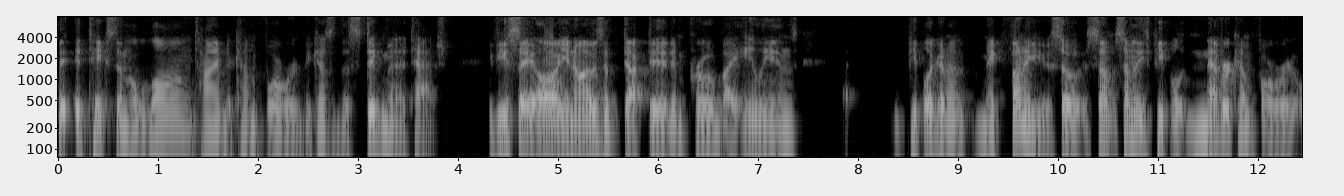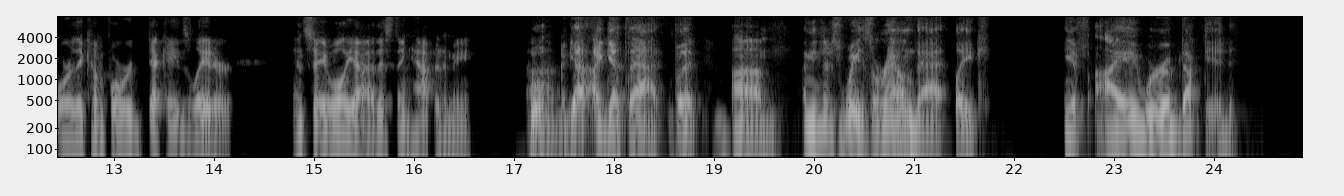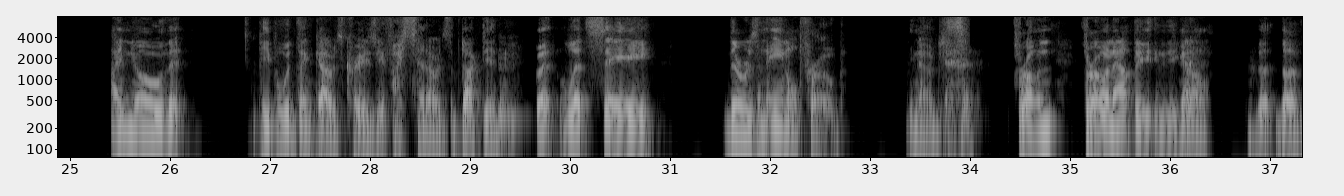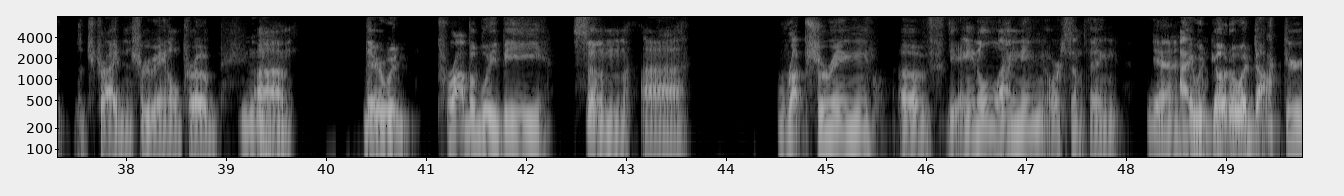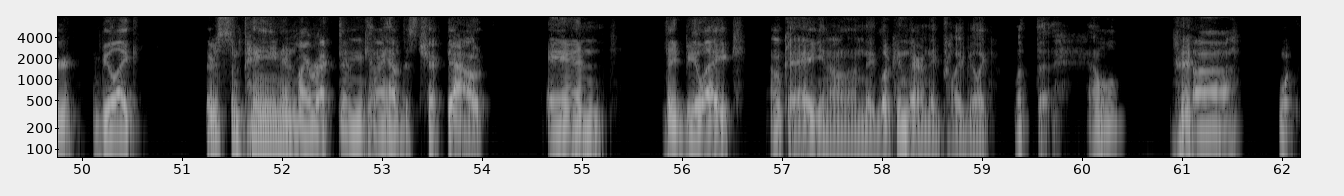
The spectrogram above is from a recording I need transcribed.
it, it takes them a long time to come forward because of the stigma attached. If you say oh you know i was abducted and probed by aliens people are going to make fun of you. So some some of these people never come forward or they come forward decades later and say well yeah this thing happened to me. Well, Um, yeah, I get that, but um, I mean, there's ways around that. Like, if I were abducted, I know that people would think I was crazy if I said I was abducted. Mhm. but let's say there was an anal probe, you know, just throwing throwing out the, you know the, the the tried and true anal probe. mhm. Um, there would probably be some uh, rupturing of the anal lining or something. yeah I would go to a doctor and be like, "There's some pain in my rectum. Can I have this checked out?" And they'd be like, "Okay," you know, and they'd look in there and they'd probably be like, "What the hell? Uh, what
